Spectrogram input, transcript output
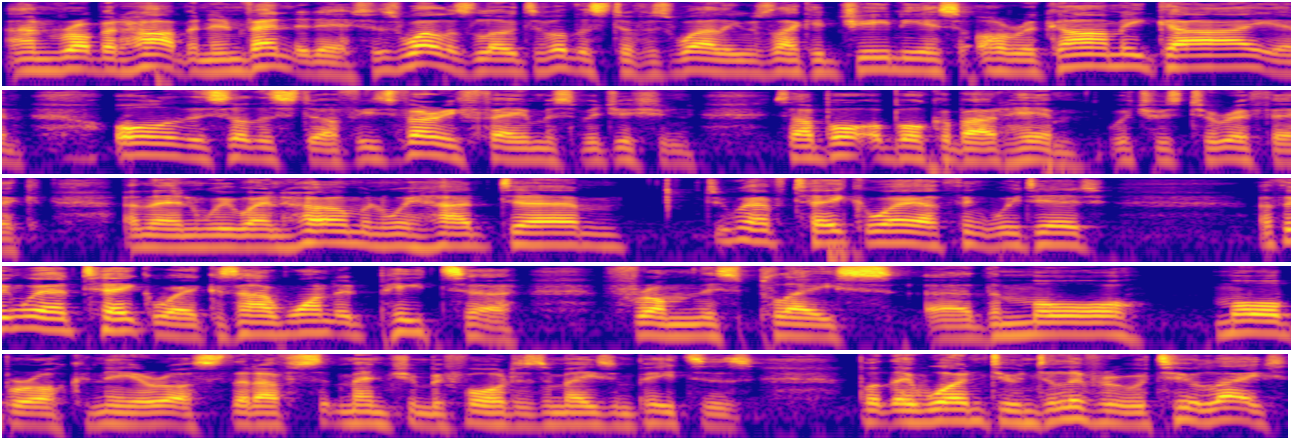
and Robert Harbin invented it, as well as loads of other stuff as well. He was like a genius origami guy and all of this other stuff. He's a very famous magician. So I bought a book about him, which was terrific. And then we went home and we had, um, did we have takeaway? I think we did. I think we had takeaway because I wanted pizza from this place, uh, the Moore. Moorbrook near us that I've mentioned before does amazing pizzas, but they weren't doing delivery. We were too late.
